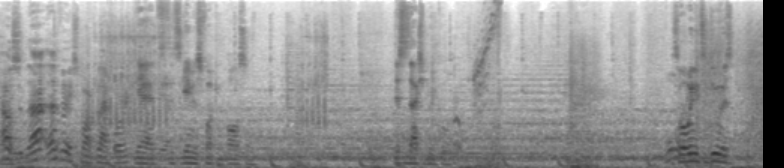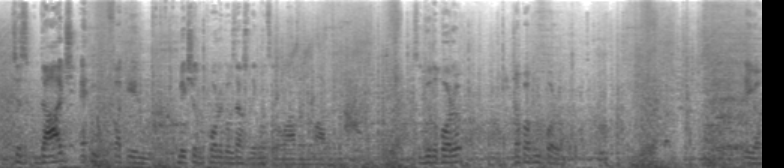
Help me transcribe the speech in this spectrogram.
That oh, was, that, that's very smart platforming. Yeah, it's, this game is fucking awesome. This is actually pretty cool. So what we need to do is just dodge and fucking make sure the portal goes down so they go into the lava at the bottom. So do the portal. Jump up in the portal. There you go.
